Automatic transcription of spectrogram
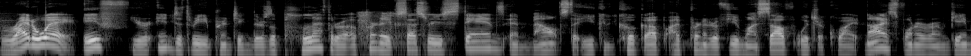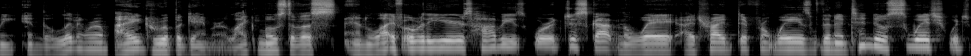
right away. If you're into 3D printing, there's a plethora of printed accessories, stands, and mounts that you can cook up. I've printed a few myself, which are quite nice whenever I'm gaming in the living room. I grew up a gamer, like most of us, and life over the years, hobbies, work just got in the way. I tried different ways. The Nintendo Switch, which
